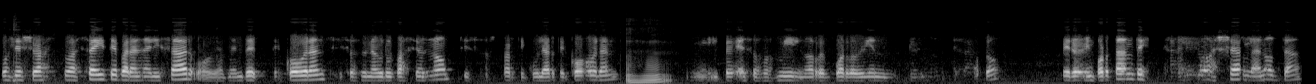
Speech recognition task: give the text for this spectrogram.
Vos le llevas tu aceite para analizar, obviamente te cobran, si sos de una agrupación no, si sos particular te cobran, mil pesos, dos mil, no recuerdo bien exacto, pero lo importante es que salió ayer la nota,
